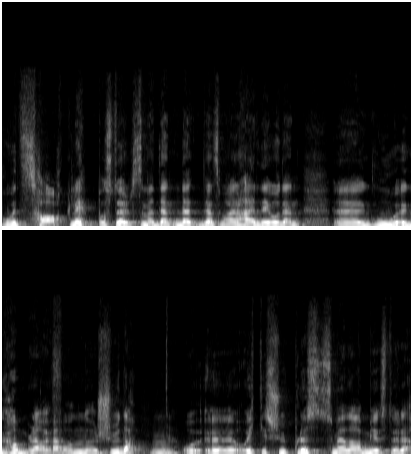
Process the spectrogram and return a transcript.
hovedsakelig på størrelse med den, den, den, som er her. Det er jo den uh, gode, gamle iPhone 7. da, mm. og, uh, og, ikke 7 Pluss, som er da mye større.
